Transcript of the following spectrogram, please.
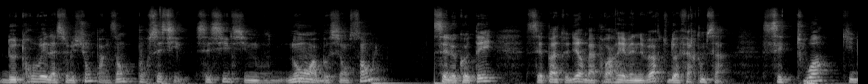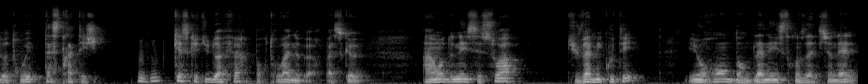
de trouver la solution, par exemple, pour Cécile. Cécile, si nous venons à bosser ensemble, c'est le côté, c'est pas te dire, bah, pour arriver à 9h, tu dois faire comme ça. C'est toi qui dois trouver ta stratégie. Mhm. Qu'est-ce que tu dois faire pour trouver à 9h Parce que à un moment donné, c'est soit tu vas m'écouter, et on rentre dans de l'analyse transactionnelle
